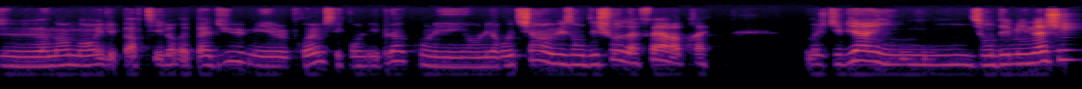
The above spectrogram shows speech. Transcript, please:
de oh non, non, il est parti, il n'aurait pas dû. Mais le problème, c'est qu'on les bloque, on les, on les retient. Eux, ils ont des choses à faire après. Moi, je dis bien, ils, ont déménagé,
